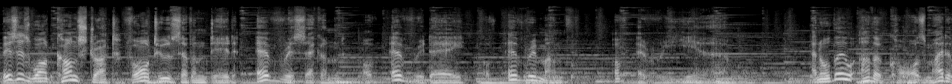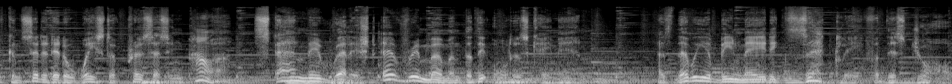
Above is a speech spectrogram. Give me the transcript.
This is what Construct 427 did every second of every day of every month of every year. And although other cores might have considered it a waste of processing power, Stanley relished every moment that the orders came in as though he had been made exactly for this job.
